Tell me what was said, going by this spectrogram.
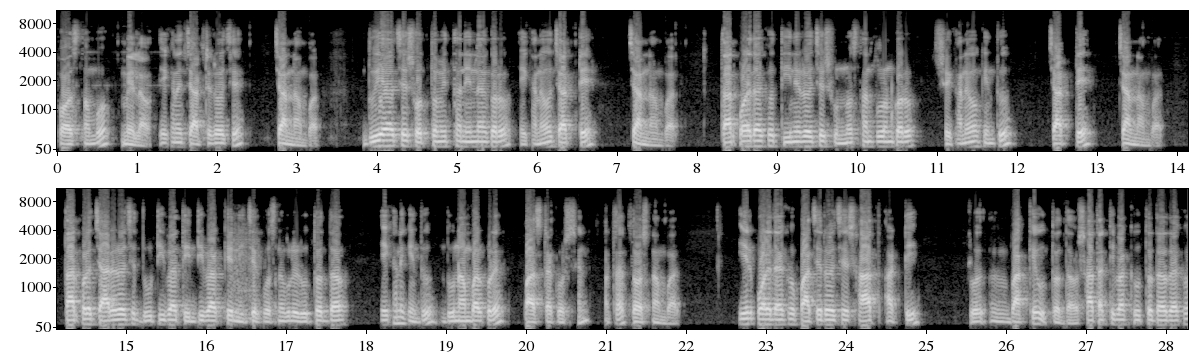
খ স্তম্ভ মেলাও। এখানে চারটে রয়েছে, চার নাম্বার। দুই আছে সত্য মিথ্যা নির্ণয় করো, এখানেও চারটে, চার নাম্বার। তারপরে দেখো তিনে রয়েছে শূন্যস্থান পূরণ করো। সেখানেও কিন্তু চারটে চার নাম্বার। তারপরে চারে রয়েছে দুটি বা তিনটি বাক্যে নিচের প্রশ্নগুলির উত্তর দাও। এখানে কিন্তু দু নাম্বার করে পাঁচটা কোশ্চেন অর্থাৎ দশ নাম্বার। এরপরে দেখো পাঁচে রয়েছে সাত, আটটি বাক্যে উত্তর দাও। সাত, আটটি বাক্যে উত্তর দাও দেখো।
